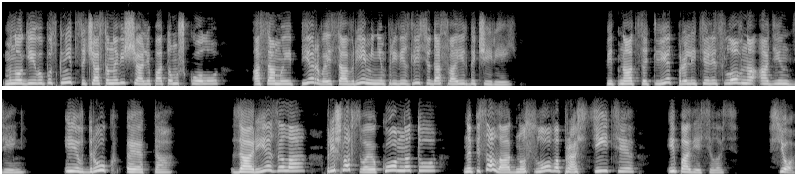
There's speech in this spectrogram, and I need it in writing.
Многие выпускницы часто навещали потом школу, а самые первые со временем привезли сюда своих дочерей. Пятнадцать лет пролетели словно один день. И вдруг это... Зарезала, пришла в свою комнату, написала одно слово «простите» и повесилась. Все.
